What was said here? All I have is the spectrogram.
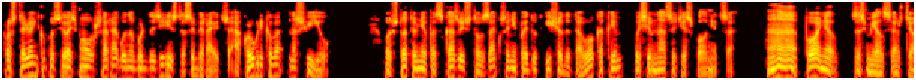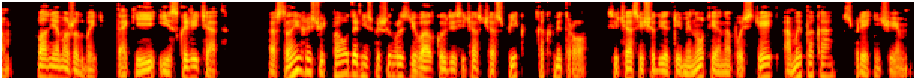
Просто Ленька после восьмого шарагу на бульдозериста собирается, а Кругликова — на швею. Вот что-то мне подсказывает, что в ЗАГС они пойдут еще до того, как им восемнадцать исполнится». «Ага, понял», — засмеялся Артем. Вполне может быть. Такие искры летят. Остановившись чуть поодаль, не спешим в раздевалку, где сейчас час пик, как в метро. Сейчас еще две-три минуты, и она пустеет, а мы пока сплетничаем.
